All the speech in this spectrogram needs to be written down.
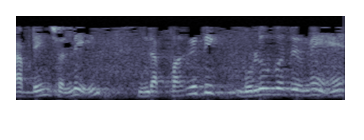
அப்படின்னு சொல்லி இந்த பகுதி முழுவதுமே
